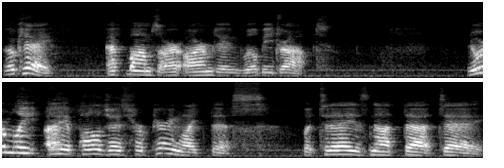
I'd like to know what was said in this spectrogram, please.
Okay, F-bombs are armed and will be dropped. Normally, I apologize for appearing like this, but today is not that day.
